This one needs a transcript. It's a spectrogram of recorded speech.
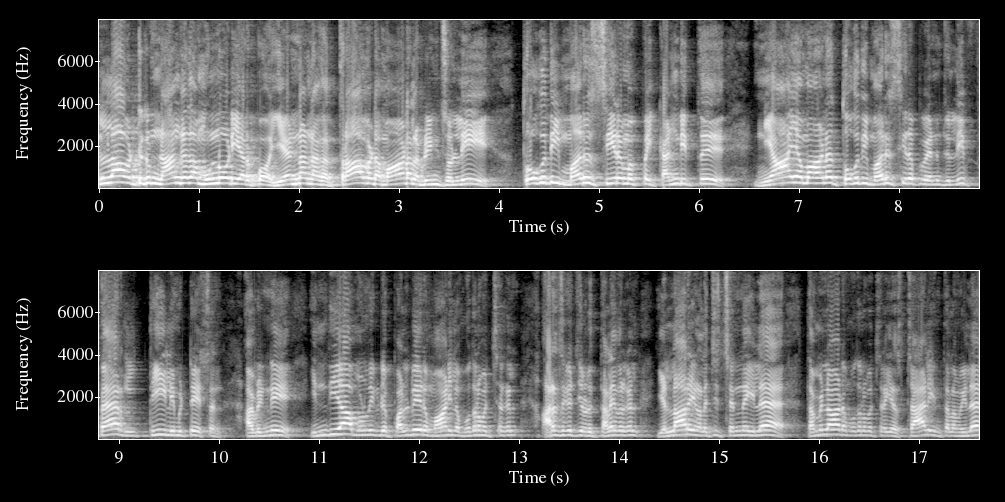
எல்லாவற்றுக்கும் நாங்க தான் முன்னோடியா இருப்போம். ஏன்னா நாங்க திராவிட மாடல் அப்படின்னு சொல்லி தொகுதி மறுசீரமைப்பை கண்டித்து நியாயமான தொகுதி மறுசிறப்பு வேணும்னு சொல்லி ஃபேர் டீ லிமிடேஷன் அப்படின்னு இந்தியா முழுவதும் பல்வேறு மாநில முதலமைச்சர்கள் அரசு கட்சியுடைய தலைவர்கள் எல்லாரையும் அழைச்சி சென்னையில் தமிழ்நாடு முதலமைச்சர் ஸ்டாலின் தலைமையில்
